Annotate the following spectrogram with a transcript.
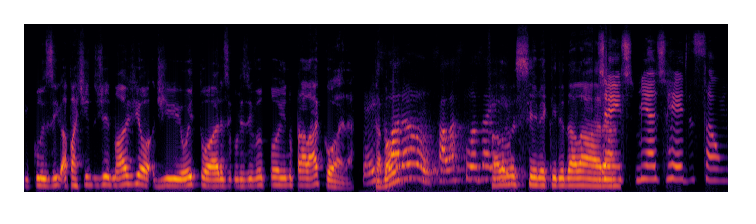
Inclusive, a partir de 9 ho- de 8 horas, inclusive, eu tô indo pra lá agora. E aí, Tá bom? Larão, fala as tuas aí. Fala você, minha querida Lara. Gente, minhas redes são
